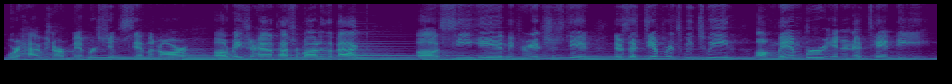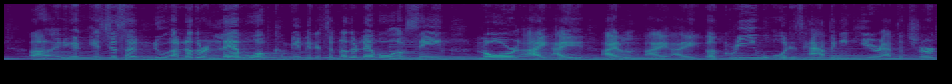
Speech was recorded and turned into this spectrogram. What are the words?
we're having our membership seminar. Uh, raise your hand, Pastor Ron in the back. Uh, see him if you're interested. There's a difference between a member and an attendee. Uh, it, it's just a new, another level of commitment. It's another level of saying, Lord, I, I, I, I, agree with what is happening here at the church.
